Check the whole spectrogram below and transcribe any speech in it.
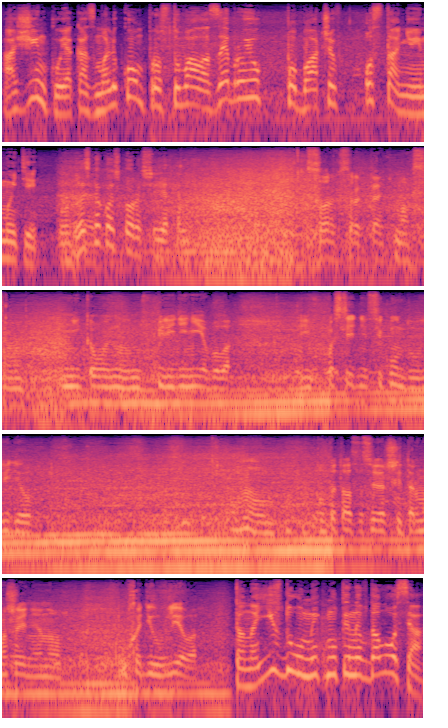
А жінку, яка з малюком простувала зеброю, побачив останньої миті. Вы с какой скоростью ехали? 40-45 максимум. Никого ну, впереди не было. И в последнюю секунду увидел, ну, попытался совершить торможение, но уходил влево. Та наїзду уникнути не вдалося.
